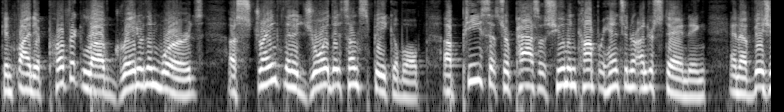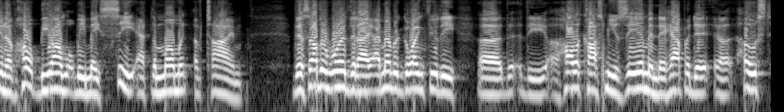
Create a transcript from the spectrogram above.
can find a perfect love greater than words a strength and a joy that's unspeakable a peace that surpasses human comprehension or understanding and a vision of hope beyond what we may see at the moment of time this other word that I, I remember going through the, uh, the, the, uh, Holocaust Museum, and they happened to uh, host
